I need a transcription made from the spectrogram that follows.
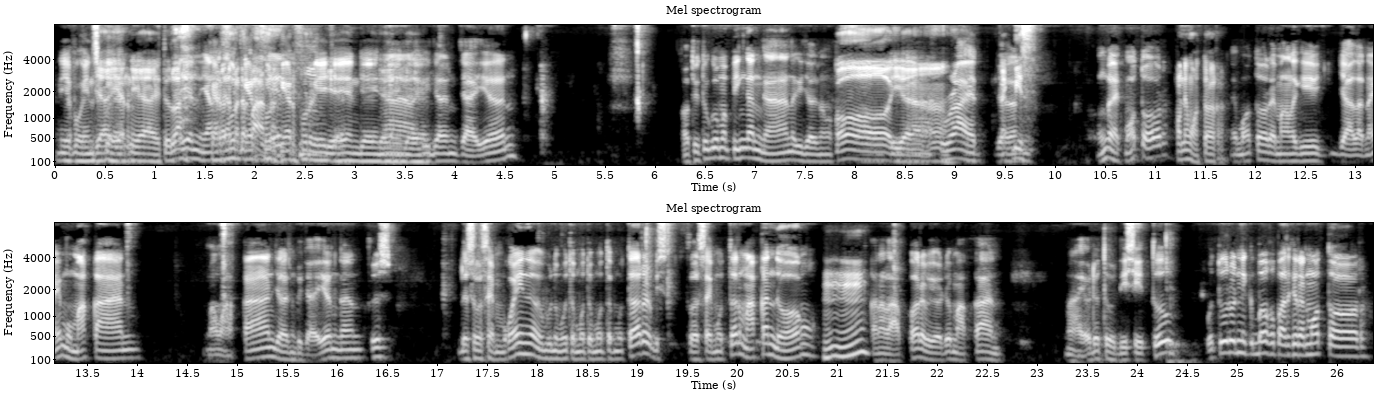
iya poin Giant square. ya itulah. Giant yang Carrefour, depan- Carrefour. Carrefour ya, Iya. Giant, Giant, Nah, Giant, lagi Giant. jalan Giant. Waktu itu gue mau pinggan kan, lagi jalan sama Oh iya. Right. jalan. Bis. Enggak naik motor, Oh ini motor. naik motor emang lagi jalan aja mau makan. Mau makan, jalan ke Giant kan. Terus udah selesai pokoknya udah muter-muter-muter-muter, habis selesai muter makan dong. Hmm. Karena lapar, ya udah makan. Nah, ya udah tuh di situ gue turun nih ke bawah ke parkiran motor.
